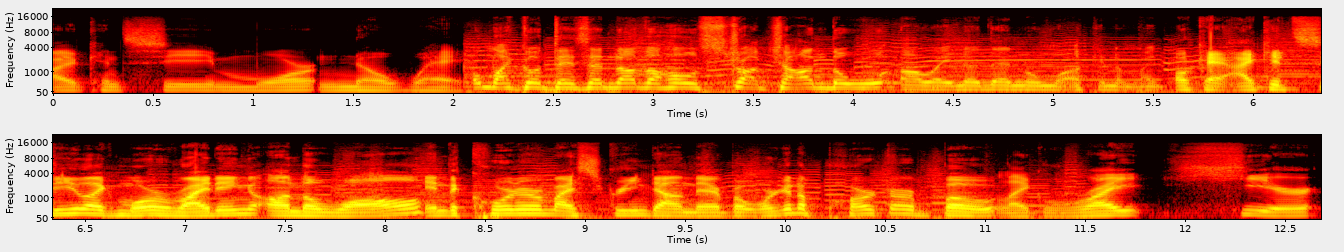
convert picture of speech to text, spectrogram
I can see more. No way. Oh my god, there's another whole structure on the wall. Oh wait, no, they're normal. Okay, never mind. Okay, I could see like more writing on the wall in the corner of my screen down there, but we're gonna park our boat like right here.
